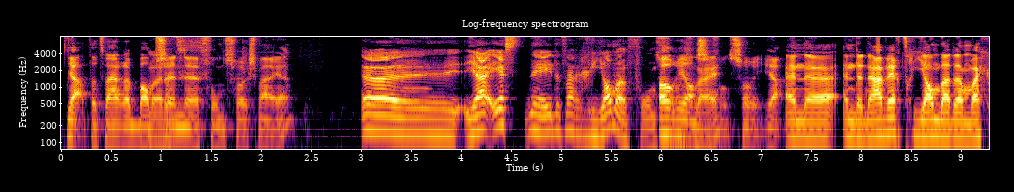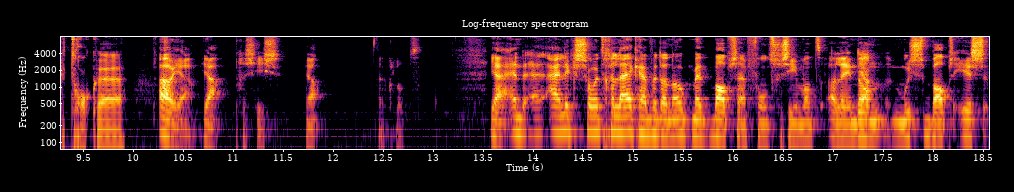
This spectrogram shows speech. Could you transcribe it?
ja dat waren Babs dat- en Fons volgens mij, hè? Eh, ja, eerst... Nee, dat waren Rianne en Fons Oh, mij. en Fons, sorry. Ja. En, eh, en daarna werd Rianda dan weggetrokken. Oh ja, ja, precies. Ja, dat klopt. Ja, en, en eigenlijk soortgelijk hebben we dan ook met Babs en Fons gezien. Want alleen dan moest Babs eerst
